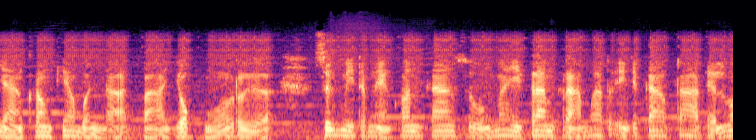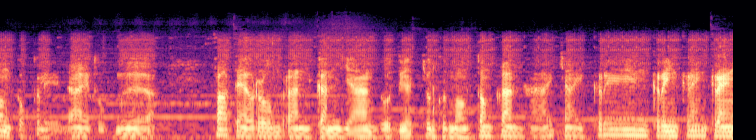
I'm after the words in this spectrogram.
อย่างคล่องแคล่วบนดาดฟ้ายกหัวเรือ ซึ่งมีตำแหน่งค่อนข้างสูงไม่กล้ามกรามว่าตัวเองจะก้าวพลาดแต่ล่วงตกทะเลได้ทุกเมื่อเฝ้าแต่โรมรันกันอย่างโดดเดือดจนคนมองต้องกลั้นหายใจเกรงเกรงเกรงเกรง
